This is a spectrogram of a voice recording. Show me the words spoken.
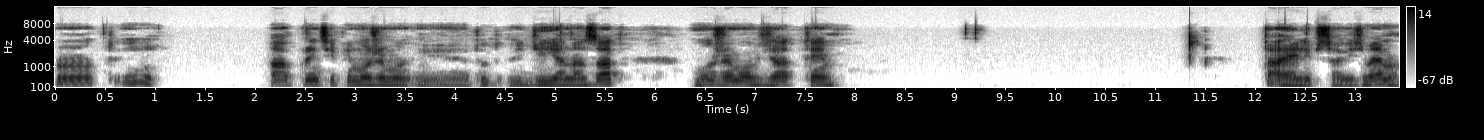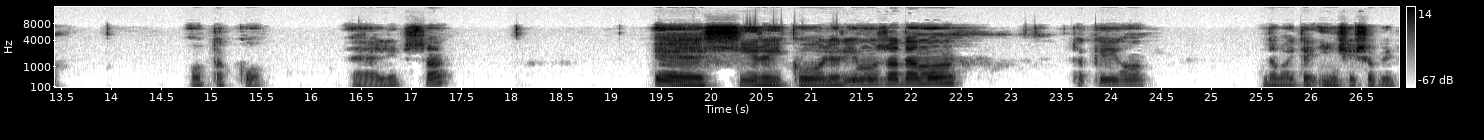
От, і... А, в принципі, можемо е, тут дія назад. Можемо взяти та еліпса візьмемо. Отако. Еліпса. Е, сірий колір йому задамо. Такий його. Давайте інший, щоб від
